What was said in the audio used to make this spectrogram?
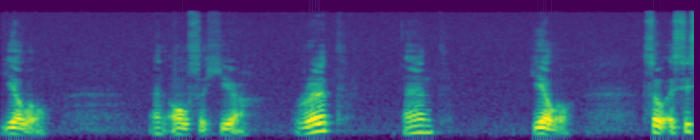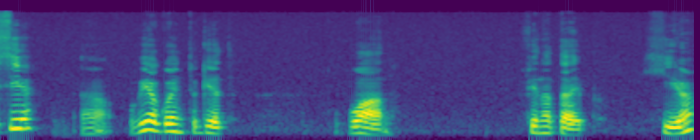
yellow. And also here red and yellow so as you see uh, we are going to get one phenotype here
